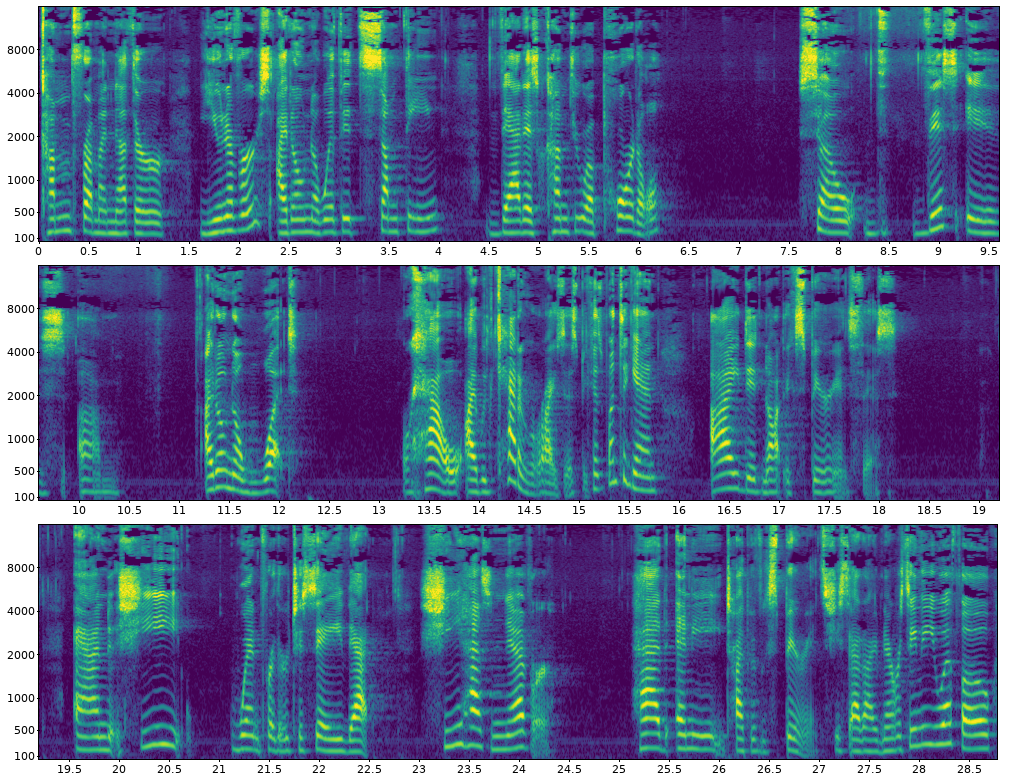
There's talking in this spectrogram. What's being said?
come from another universe. I don't know if it's something that has come through a portal. So th- this is, um, I don't know what or how I would categorize this because once again, I did not experience this. And she went further to say that she has never had any type of experience. She said, I've never seen a UFO,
